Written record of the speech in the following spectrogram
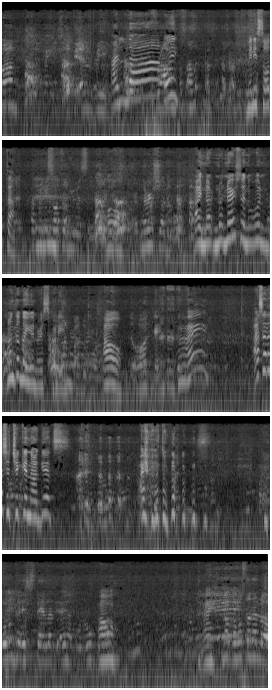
Bang. LB. Ala. Oy. Minnesota. Minnesota, USA. Oo. Nurse siya doon. Ay, na- na- nurse na noon. Hanggang ngayon nurse pa rin. Oh, okay. Ay. Asa na si chicken nuggets? Ay, matulog. Tulog na Estela di ay natulog. Oh. Ay. No, kamusta na lo?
